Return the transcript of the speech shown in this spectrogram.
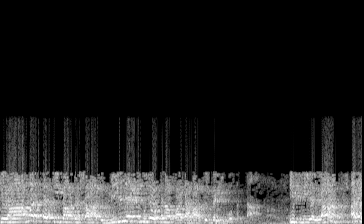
کہ آمد تک کی بادشاہت ملنے سے مجھے اتنا فائدہ حاصل نہیں ہو سکتا۔ اس لیے اللہ اگر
